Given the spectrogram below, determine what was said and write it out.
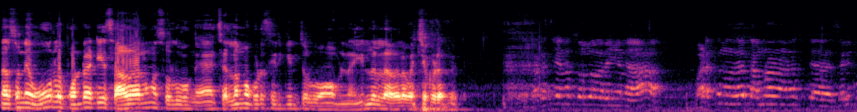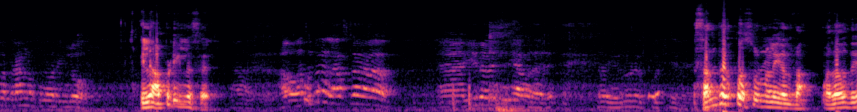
நான் சொன்னேன் ஊரில் பொண்டாட்டியை சாதாரணமாக சொல்லுவோங்க. செல்லம்மா கூட சிரிக்கின்னு சொல்லுவோம் அப்படின்னா. இல்லை இல்லை அதெல்லாம் வச்சக்கூடாது. இல்லை அப்படி இல்லை சார். சந்தர்ப்ப சூழ்நிலைகள் தான். அதாவது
